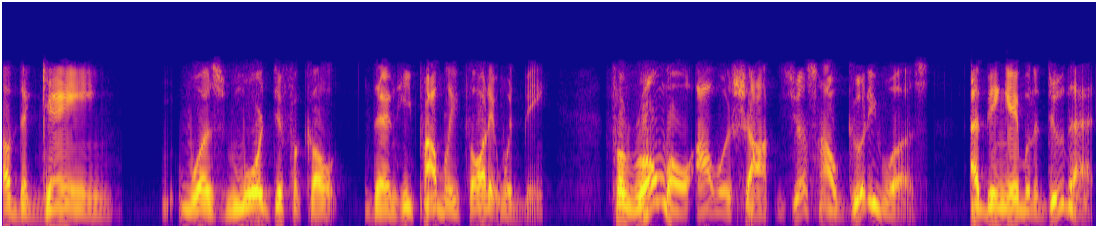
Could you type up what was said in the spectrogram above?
of the game was more difficult than he probably thought it would be. For Romo, I was shocked just how good he was at being able to do that.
